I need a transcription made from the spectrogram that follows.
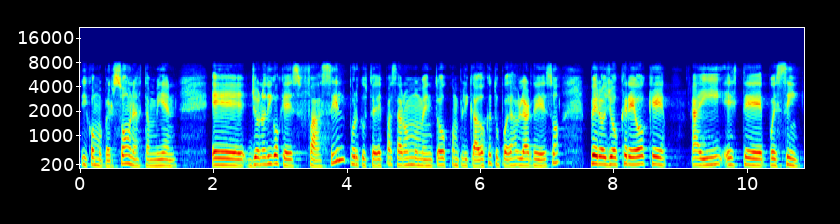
y como personas también. Eh, yo no digo que es fácil porque ustedes pasaron momentos complicados que tú puedes hablar de eso, pero yo creo que ahí, este, pues sí,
